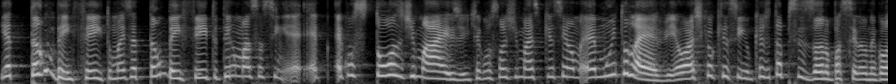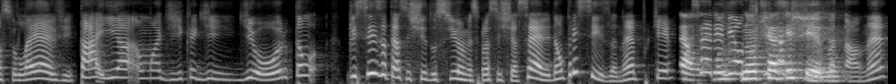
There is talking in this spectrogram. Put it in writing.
E é tão bem feito, mas é tão bem feito, tem umas assim, é, é, é gostoso demais, gente. É gostoso demais, porque assim, é, é muito leve. Eu acho que, é assim, o que a gente tá precisando pra ser um negócio leve, tá aí uma dica de, de ouro. Então, Precisa ter assistido os filmes para assistir a série? Não precisa, né? Porque não, a série ali é não tinha assistido. tal, né?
